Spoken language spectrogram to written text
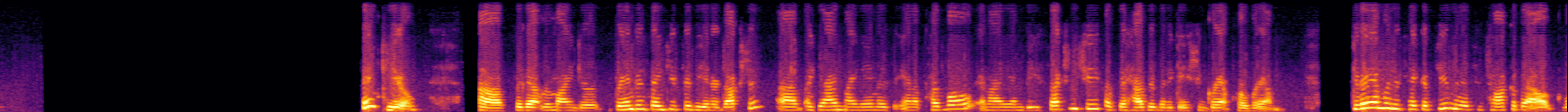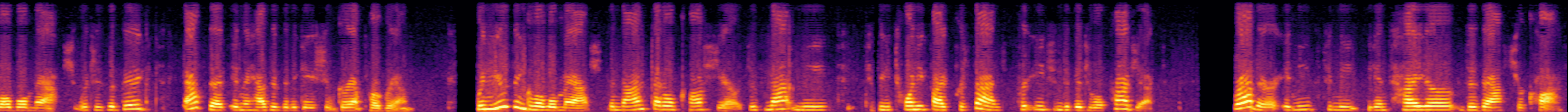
Thank you uh, for that reminder. Brandon, thank you for the introduction. Um, again, my name is Anna Pudlow, and I am the Section Chief of the Hazard Mitigation Grant Program. Today, I'm going to take a few minutes to talk about Global Match, which is a big asset in the Hazard Mitigation Grant Program. When using Global Match, the non-federal cost share does not need to be 25% for each individual project. Rather, it needs to meet the entire disaster cost.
